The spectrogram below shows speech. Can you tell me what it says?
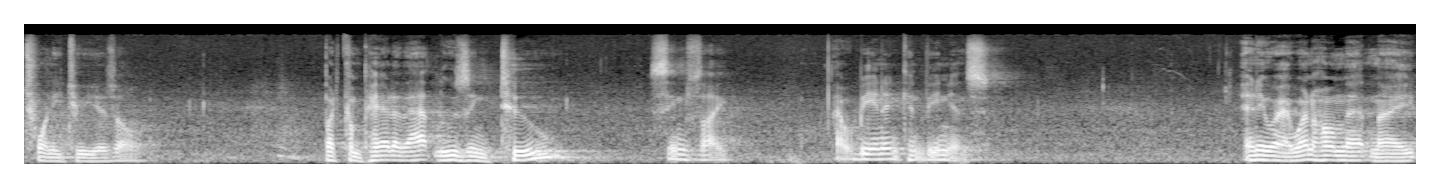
22 years old. But compared to that, losing two seems like that would be an inconvenience. Anyway, I went home that night.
